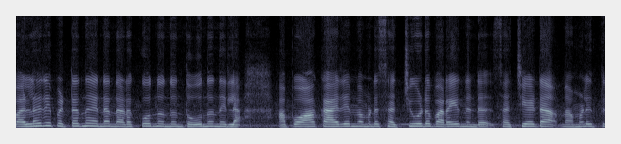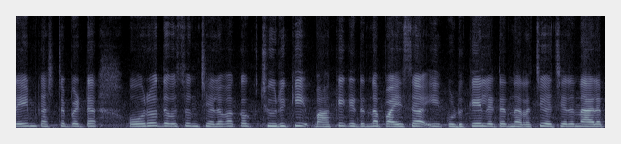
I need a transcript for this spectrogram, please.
വളരെ പെട്ടെന്ന് തന്നെ നടക്കുമെന്നൊന്നും തോന്നുന്നില്ല. അപ്പോൾ ആ കാര്യം നമ്മുടെ സച്ചിയോട് പറയുന്നുണ്ട് സച്ചിയേട്ടാ നമ്മൾ ഇത്രയും കഷ്ടപ്പെട്ട് ഓരോ ദിവസവും ചിലവൊക്കെ ചുരുക്കി ബാക്കി കിട്ടുന്ന പൈസ ഈ കുടുക്കയിലിട്ട് നിറച്ചു വെച്ചിരുന്നാലും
